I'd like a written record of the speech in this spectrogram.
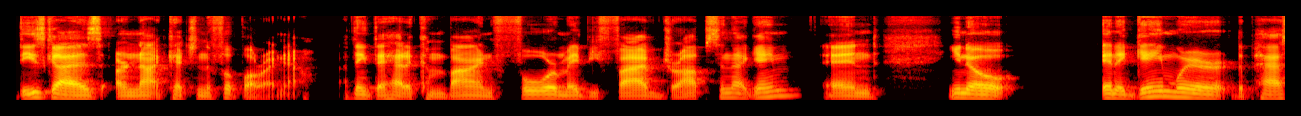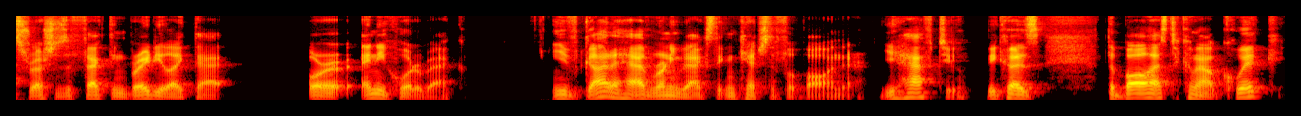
these guys are not catching the football right now. I think they had a combined four, maybe five drops in that game, and you know, in a game where the pass rush is affecting Brady like that, or any quarterback, you've got to have running backs that can catch the football in there. You have to because the ball has to come out quick.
